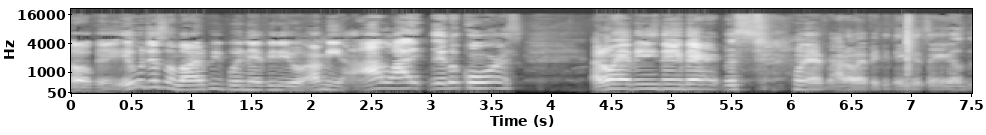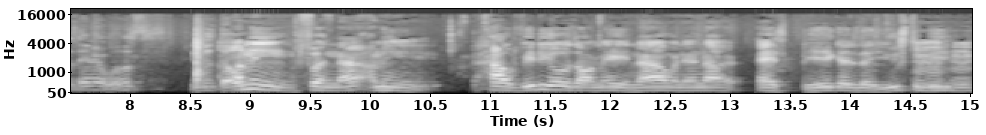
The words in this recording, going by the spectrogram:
Okay, it was just a lot of people in that video. I mean, I liked it, of course. I don't have anything bad. To, whatever. I don't have anything to say other than it was it was dope. I mean, for now, I mean, how videos are made now and they're not as big as they used to be.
